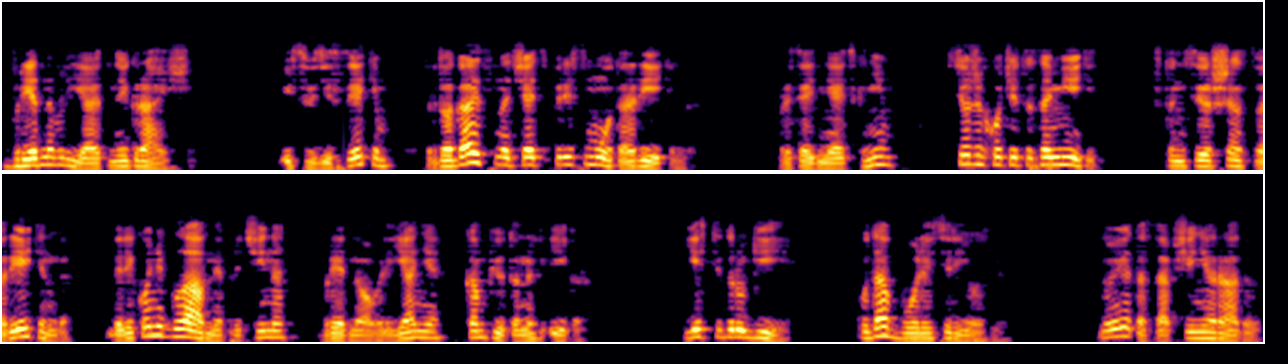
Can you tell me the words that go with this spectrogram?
вредно влияют на играющих. И в связи с этим предлагается начать с пересмотра рейтинга. Присоединяясь к ним, все же хочется заметить, что несовершенство рейтинга далеко не главная причина вредного влияния компьютерных игр. Есть и другие, куда более серьезные. Но и это сообщение радует,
